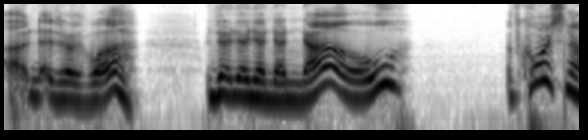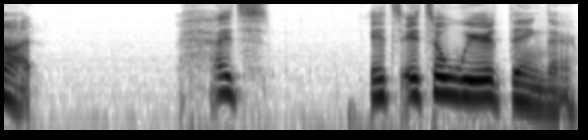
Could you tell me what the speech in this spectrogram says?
Uh, no, what? No, no, no, no, no. Of course not. It's, it's, it's a weird thing there.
